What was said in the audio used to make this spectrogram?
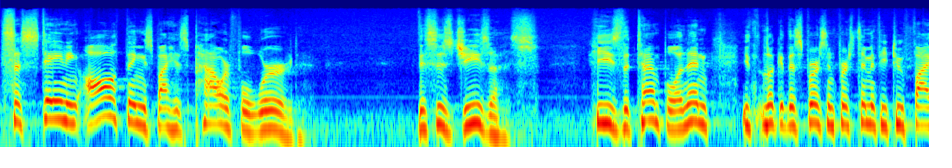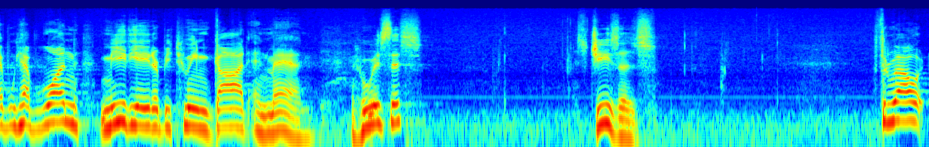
sustaining all things by his powerful word. This is Jesus. He's the temple. And then you look at this verse in 1 Timothy 2 5. We have one mediator between God and man. And who is this? It's Jesus. Throughout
